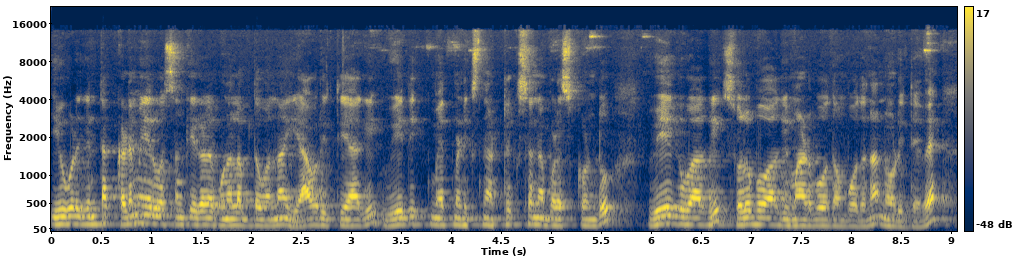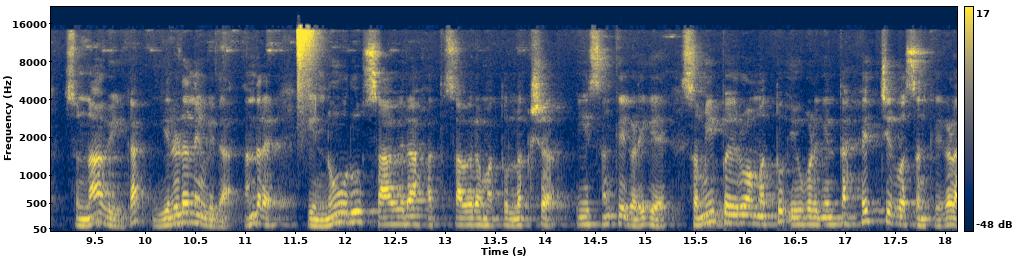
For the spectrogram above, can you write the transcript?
ಇವುಗಳಿಗಿಂತ ಕಡಿಮೆ ಇರುವ ಸಂಖ್ಯೆಗಳ ಗುಣಲಬ್ಧವನ್ನು ಯಾವ ರೀತಿಯಾಗಿ ವೇದಿಕ್ ಮ್ಯಾಥಮೆಟಿಕ್ಸ್ನ ಟ್ರಿಕ್ಸನ್ನು ಬಳಸಿಕೊಂಡು ವೇಗವಾಗಿ ಸುಲಭವಾಗಿ ಮಾಡ್ಬೋದು ಎಂಬುದನ್ನು ನೋಡಿದ್ದೇವೆ. ಸೊ ನಾವೀಗ ಎರಡನೇ ವಿಧ, ಅಂದರೆ ಈ ನೂರು, ಸಾವಿರ, ಹತ್ತು ಸಾವಿರ ಮತ್ತು ಲಕ್ಷ ಈ ಸಂಖ್ಯೆಗಳಿಗೆ ಸಮೀಪ ಇರುವ ಮತ್ತು ಇವುಗಳಿಗಿಂತ ಹೆಚ್ಚಿರುವ ಸಂಖ್ಯೆಗಳ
